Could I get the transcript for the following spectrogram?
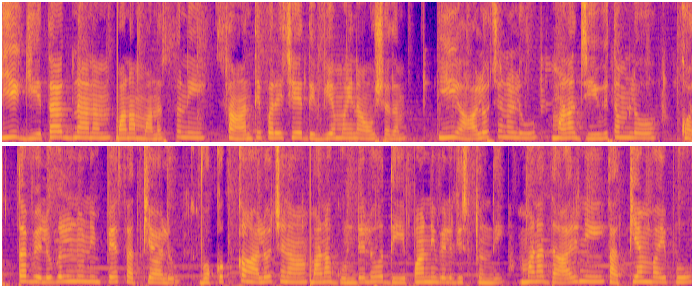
ఈ గీతా జ్ఞానం మన మనస్సుని శాంతిపరిచే దివ్యమైన ఔషధం. ఈ ఆలోచనలు మన జీవితంలో కొత్త వెలుగులను నింపే సత్యాలు. ఒక్కొక్క ఆలోచన మన గుండెలో దీపాన్ని వెలిగిస్తుంది. మన దారిని సత్యం వైపు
